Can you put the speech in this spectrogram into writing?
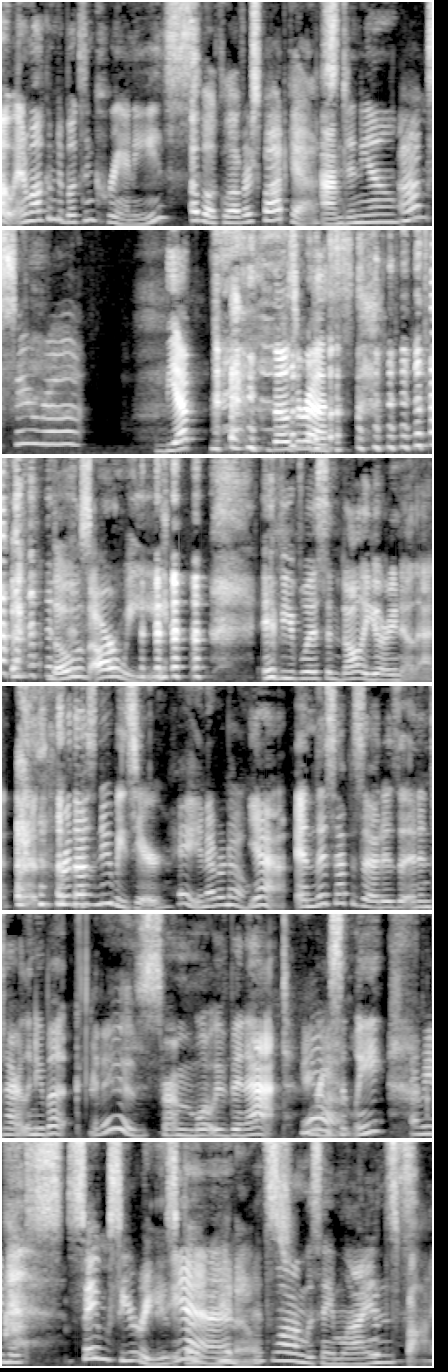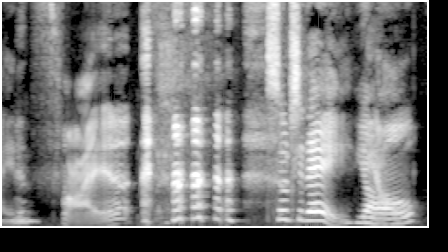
Hello, and welcome to Books and Crannies. A book lovers podcast. I'm Danielle. I'm Sarah. Yep, those are us. Those are we. if you've listened at all, you already know that. But for those newbies here, hey, you never know. yeah. And this episode is an entirely new book It is. from what we've been at Yeah. recently. I mean, it's same series, Yeah, but you know, it's along the same lines. It's fine. It's fine. So today, y'all,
